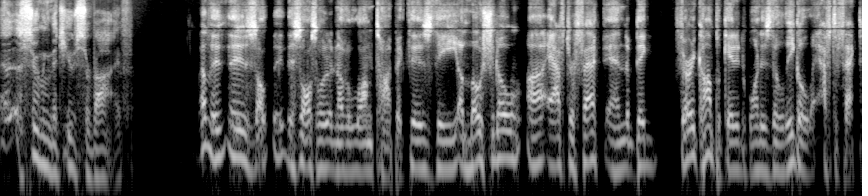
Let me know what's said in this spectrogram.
uh, assuming that you survive? Well, there's there's also another long topic. There's the emotional uh, after effect, and the big, very complicated one is the legal after effect.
